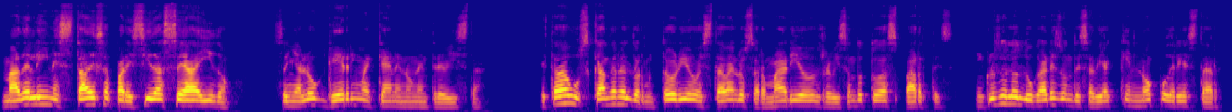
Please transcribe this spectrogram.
Madeleine está desaparecida, se ha ido, señaló Gary McCann en una entrevista. Estaba buscando en el dormitorio, estaba en los armarios, revisando todas partes, incluso los lugares donde sabía que no podría estar,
